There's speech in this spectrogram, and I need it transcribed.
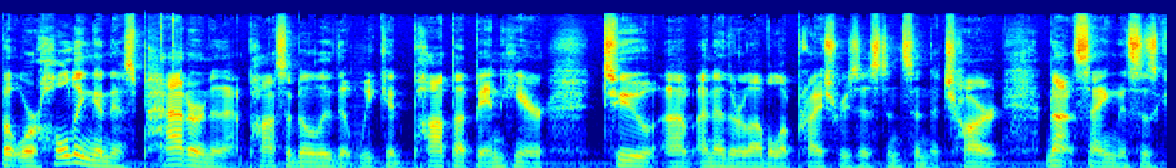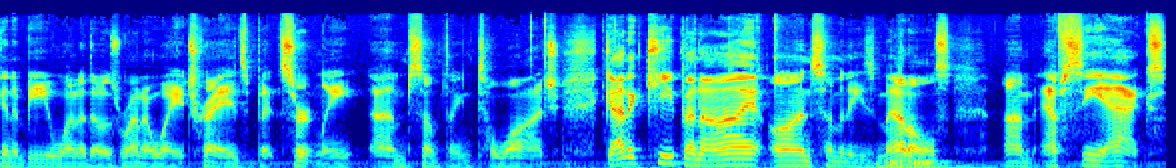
but we're holding in this pattern and that possibility that we could pop up in here to um, another level of price resistance in the chart. I'm not saying this is going to be one of those runaway trades, but certainly um, something to watch. Got to keep an eye on some of these metals. Um, FCX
